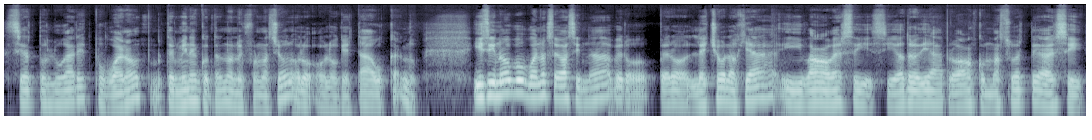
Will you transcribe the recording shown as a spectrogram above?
ciertos lugares, pues bueno, termina encontrando la información o lo, que estaba buscando. Y si no, pues bueno, se va sin nada, pero, pero le echo la ojeada y vamos a ver si, si otro día probamos con más suerte, a ver si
